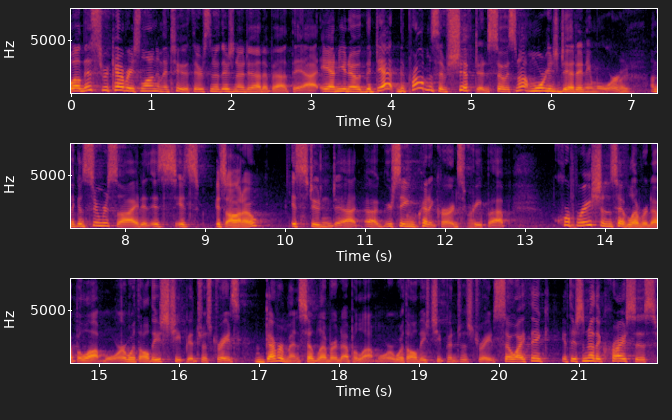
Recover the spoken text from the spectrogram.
well, this recovery is long in the tooth. There's no, there's no doubt about that. And you know, the debt, the problems have shifted. So it's not mortgage debt anymore. Right. On the consumer side, it's, it's, it's auto, it's student debt. Uh, you're seeing credit cards right. creep up. Corporations have levered up a lot more with all these cheap interest rates. Governments have levered up a lot more with all these cheap interest rates. So I think if there's another crisis,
